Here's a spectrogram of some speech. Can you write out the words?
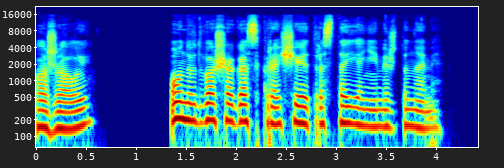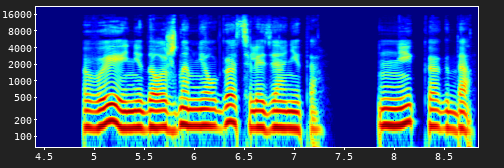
Пожалуй. Он в два шага сокращает расстояние между нами. Вы не должны мне лгать, леди Анита. Никогда.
